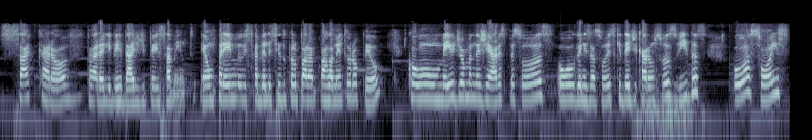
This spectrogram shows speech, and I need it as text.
Sakharov para a liberdade de pensamento. É um prêmio estabelecido pelo Par- Parlamento Europeu com o meio de homenagear as pessoas ou organizações que dedicaram suas vidas ou ações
